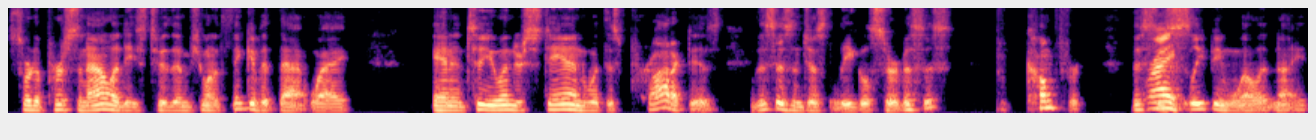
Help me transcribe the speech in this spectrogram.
sort of personalities to them, if you want to think of it that way. And until you understand what this product is, this isn't just legal services, comfort. This right. is sleeping well at night.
